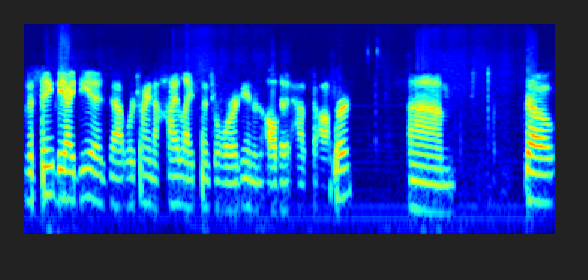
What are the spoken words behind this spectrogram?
the thing, the idea is that we're trying to highlight Central Oregon and all that it has to offer. Um, so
